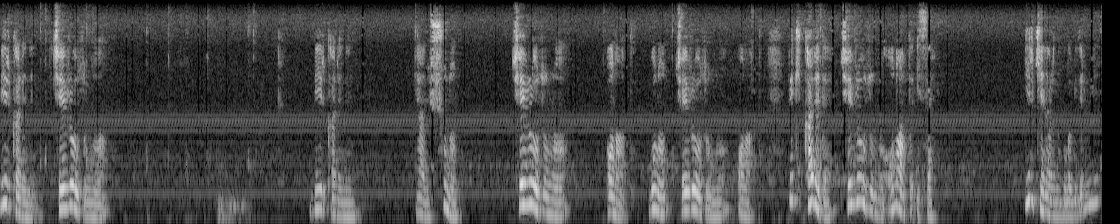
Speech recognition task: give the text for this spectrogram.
bir karenin çevre uzunluğu bir karenin yani şunun çevre uzunluğu 16. Bunun çevre uzunluğu 16. Peki karede çevre uzunluğu 16 ise bir kenarını bulabilir miyiz?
